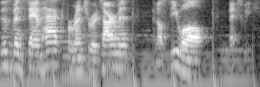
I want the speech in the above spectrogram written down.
This has been Sam Hack for Rent to Retirement, and I'll see you all next week.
